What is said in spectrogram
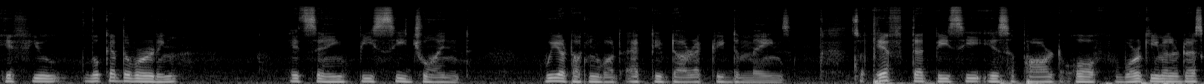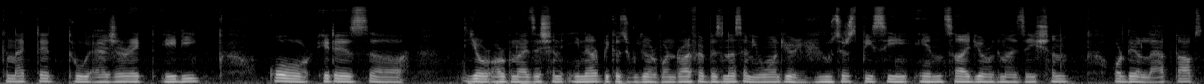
If you look at the wording it's saying PC joined. We are talking about active directory domains. So if that PC is a part of work email address connected through Azure AD or it is uh, your organization inner because you're OneDrive for business and you want your users PC inside your organization or their laptops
